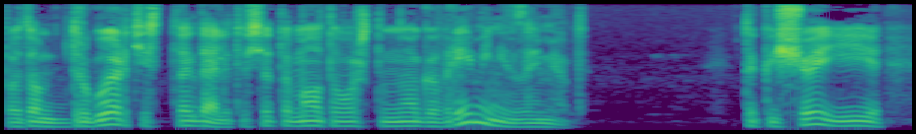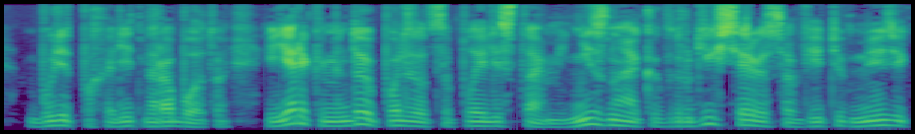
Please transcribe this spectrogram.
потом другой артист и так далее. То есть это мало того, что много времени займет, так еще и будет походить на работу. И я рекомендую пользоваться плейлистами. Не знаю, как в других сервисах, в YouTube Music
